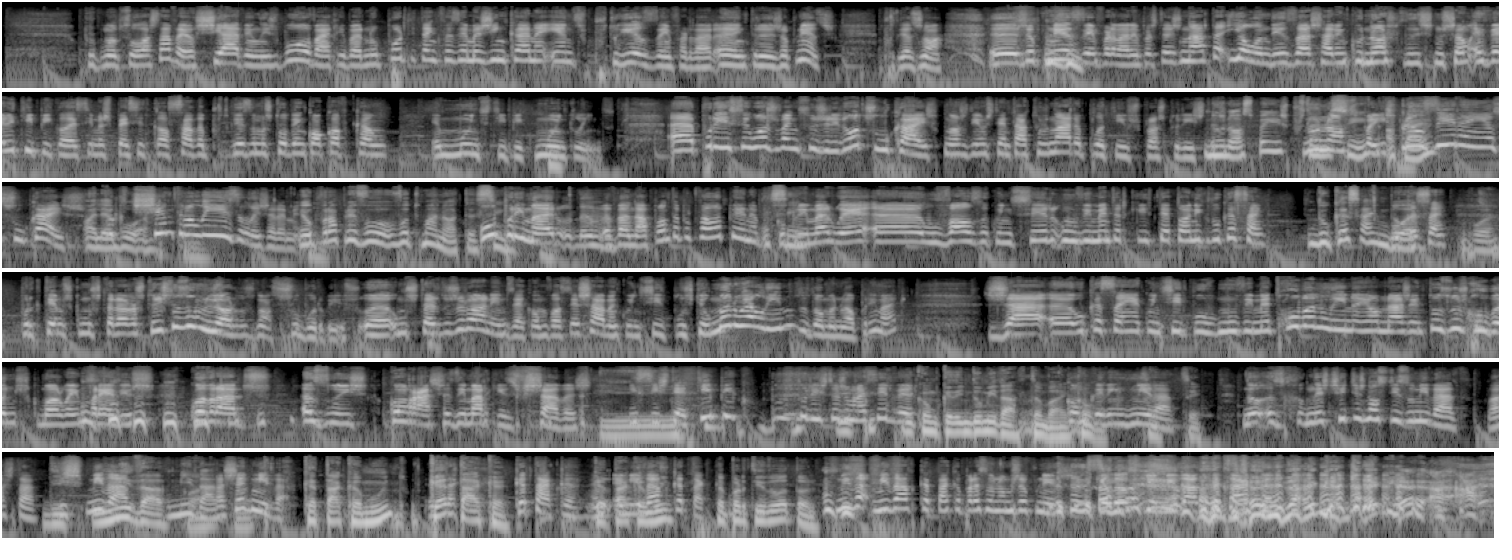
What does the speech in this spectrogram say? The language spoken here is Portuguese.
Porque uma pessoa lá está, vai ao Chiado em Lisboa, vai a Ribeiro no Porto e tem que fazer uma gincana entre portugueses a enfardar, ah, entre japoneses, portugueses não há, Ah, japoneses a enfardarem pastéis de nata e holandeses a acharem que o nosso que existe no chão é very típico, é assim uma espécie de calçada portuguesa, mas toda em cocó de cão. É muito típico, muito lindo. Ah, por isso, eu hoje venho sugerir outros locais que nós devíamos tentar tornar apelativos para os turistas No nosso país, portanto, no nosso sim, país, ok. para eles irem a esses locais. Olha, porque boa. descentraliza ligeiramente. Eu própria vou, vou tomar nota. O sim. primeiro, a banda à ponta, porque vale a pena, porque Sim. o primeiro é ah, levá-los a conhecer o movimento arquitetónico do Cacém. Do Cacém, Do boa. Cacém. Boa. Porque temos que mostrar aos turistas o melhor dos nossos subúrbios. Ah, o Mosteiro dos Jerónimos é, como vocês sabem, conhecido pelo estilo manuelino, de Dom Manuel I. Já ah, o Cacém é conhecido pelo movimento rubanelino, em homenagem a todos os Rubanos que moram em prédios quadrados, azuis, com rachas e marquises fechadas. E se isto é típico, os turistas merecem ir ver. E com um bocadinho de umidade também. Com um bocadinho de umidade. Sim. No- nestes sítios não se diz umidade. Lá está. Diz, Diz umidade. umidade. Está claro. cheio de umidade. Cataca muito? Cataca. Cataca. A- Cataca A umidade cataca. A partir do outono. Umidade, cataca parece um nome japonês. Aquele que umidade cataca. Umidade, cataca.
